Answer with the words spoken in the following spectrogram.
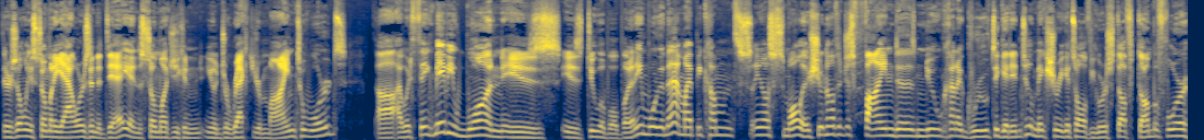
there's only so many hours in a day, and so much you can you know direct your mind towards. Uh, I would think maybe one is is doable, but any more than that might become you know smallish. You don't have to just find a new kind of groove to get into. and Make sure he gets all of your stuff done before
